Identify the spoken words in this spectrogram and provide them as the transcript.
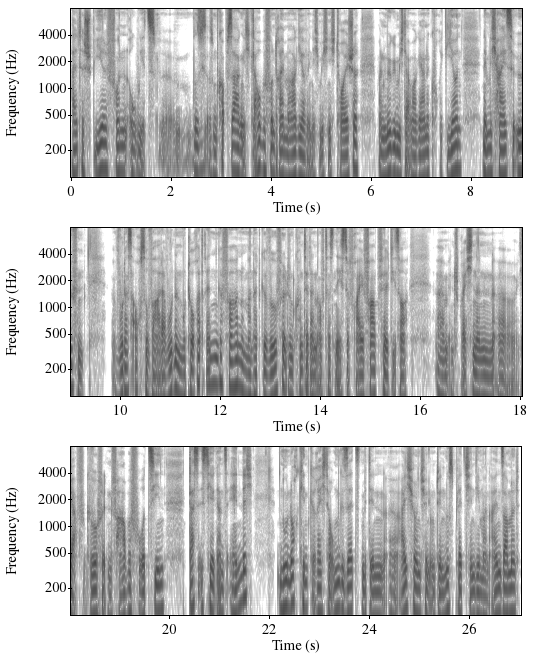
altes Spiel von, oh, jetzt äh, muss ich es aus dem Kopf sagen, ich glaube von drei Magier, wenn ich mich nicht täusche. Man möge mich da aber gerne korrigieren, nämlich heiße Öfen wo das auch so war. Da wurde ein Motorradrennen gefahren und man hat gewürfelt und konnte dann auf das nächste freie Farbfeld dieser ähm, entsprechenden, äh, ja, gewürfelten Farbe vorziehen. Das ist hier ganz ähnlich, nur noch kindgerechter umgesetzt mit den äh, Eichhörnchen und den Nussplättchen, die man einsammelt.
